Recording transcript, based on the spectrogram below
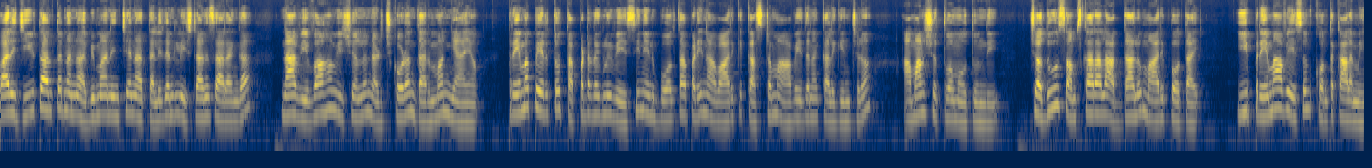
వారి జీవితాంతం నన్ను అభిమానించే నా తల్లిదండ్రుల ఇష్టానుసారంగా నా వివాహం విషయంలో నడుచుకోవడం ధర్మం న్యాయం. ప్రేమ పేరుతో తప్పటడుగులు వేసి నేను బోల్తాపడి నా వారికి కష్టం ఆవేదన కలిగించడం అమానుషత్వం అవుతుంది చదువు సంస్కారాల అద్దాలు మారిపోతాయి. ఈ ప్రేమావేశం కొంతకాలమే.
